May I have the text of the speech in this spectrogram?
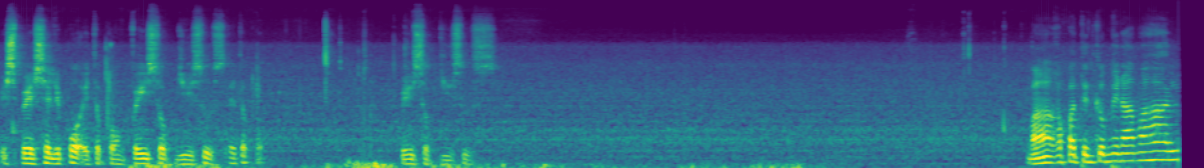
Especially po, ito pong face of Jesus. Ito po. Face of Jesus. Mga kapatid ko minamahal,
